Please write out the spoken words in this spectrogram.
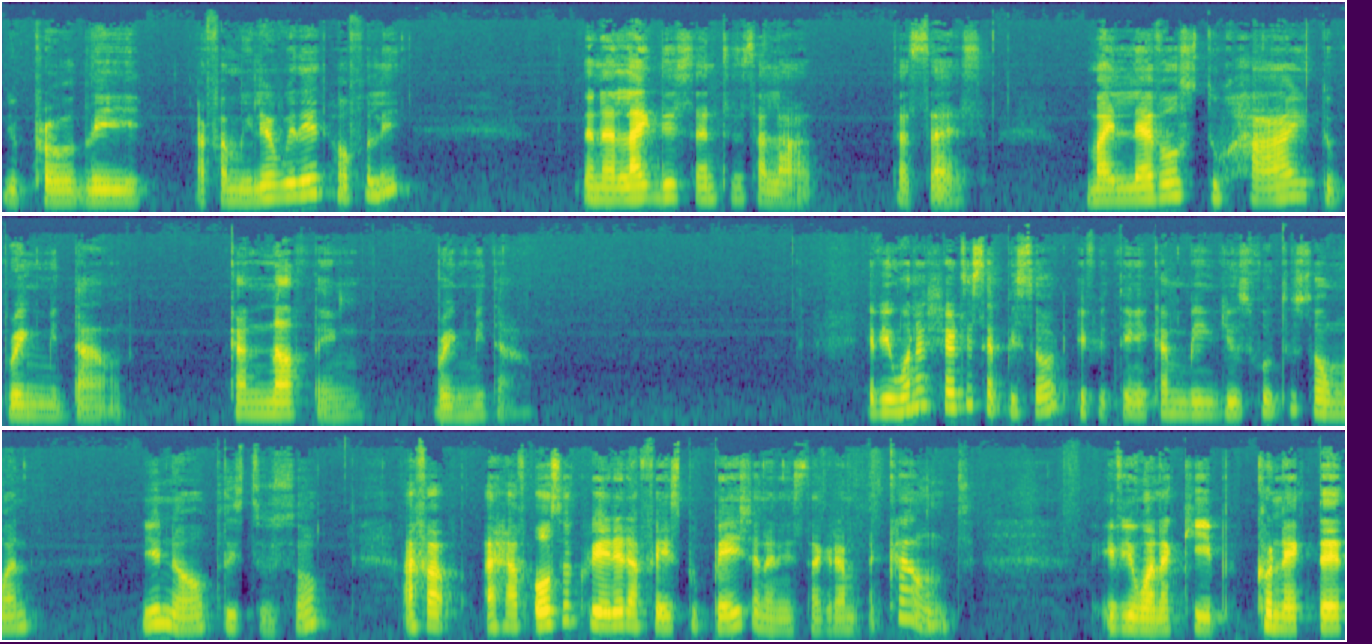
You probably are familiar with it, hopefully. And I like this sentence a lot that says, My level's too high to bring me down. Can nothing bring me down? If you want to share this episode, if you think it can be useful to someone, you know, please do so. I have, I have also created a Facebook page and an Instagram account. If you want to keep connected,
